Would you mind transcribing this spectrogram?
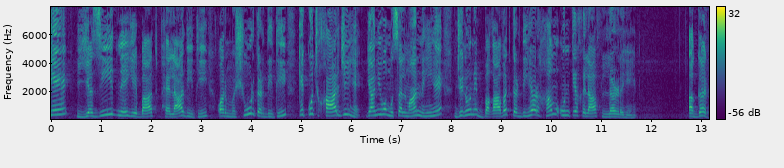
कि यजीद ने ये बात फैला दी थी और मशहूर कर दी थी कि कुछ खारजी हैं, यानी वो मुसलमान नहीं हैं, जिन्होंने बगावत कर दी है और हम उनके खिलाफ लड़ रहे हैं। अगर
